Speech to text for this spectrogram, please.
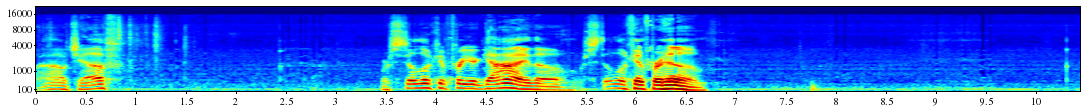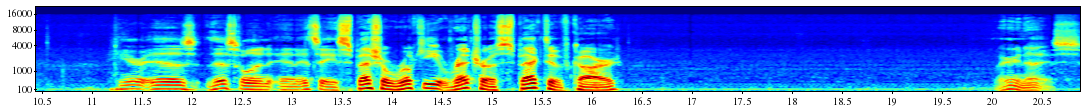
Wow, Jeff. We're still looking for your guy, though. We're still looking for him. Here is this one, and it's a special rookie retrospective card. Very nice.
